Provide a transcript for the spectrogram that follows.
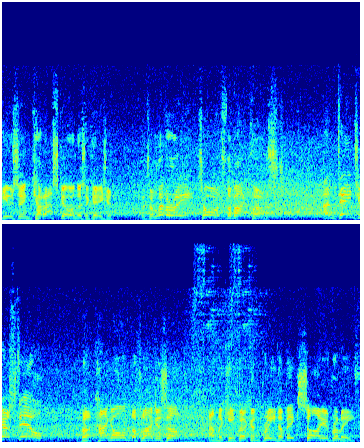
using Carrasco on this occasion. The delivery towards the back post. And danger still. But hang on, the flag is up, and the keeper can breathe a big sigh of relief.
